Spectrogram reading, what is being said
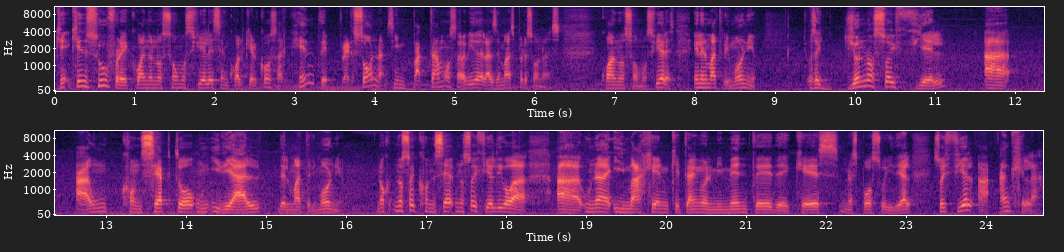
¿Quién sufre cuando no somos fieles en cualquier cosa? Gente, personas. Impactamos a la vida de las demás personas cuando somos fieles. En el matrimonio, o sea, yo no soy fiel a, a un concepto, un ideal del matrimonio. No, soy, no soy fiel, digo, a, una imagen que tengo en mi mente de que es un esposo ideal. Soy fiel a Ángela,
